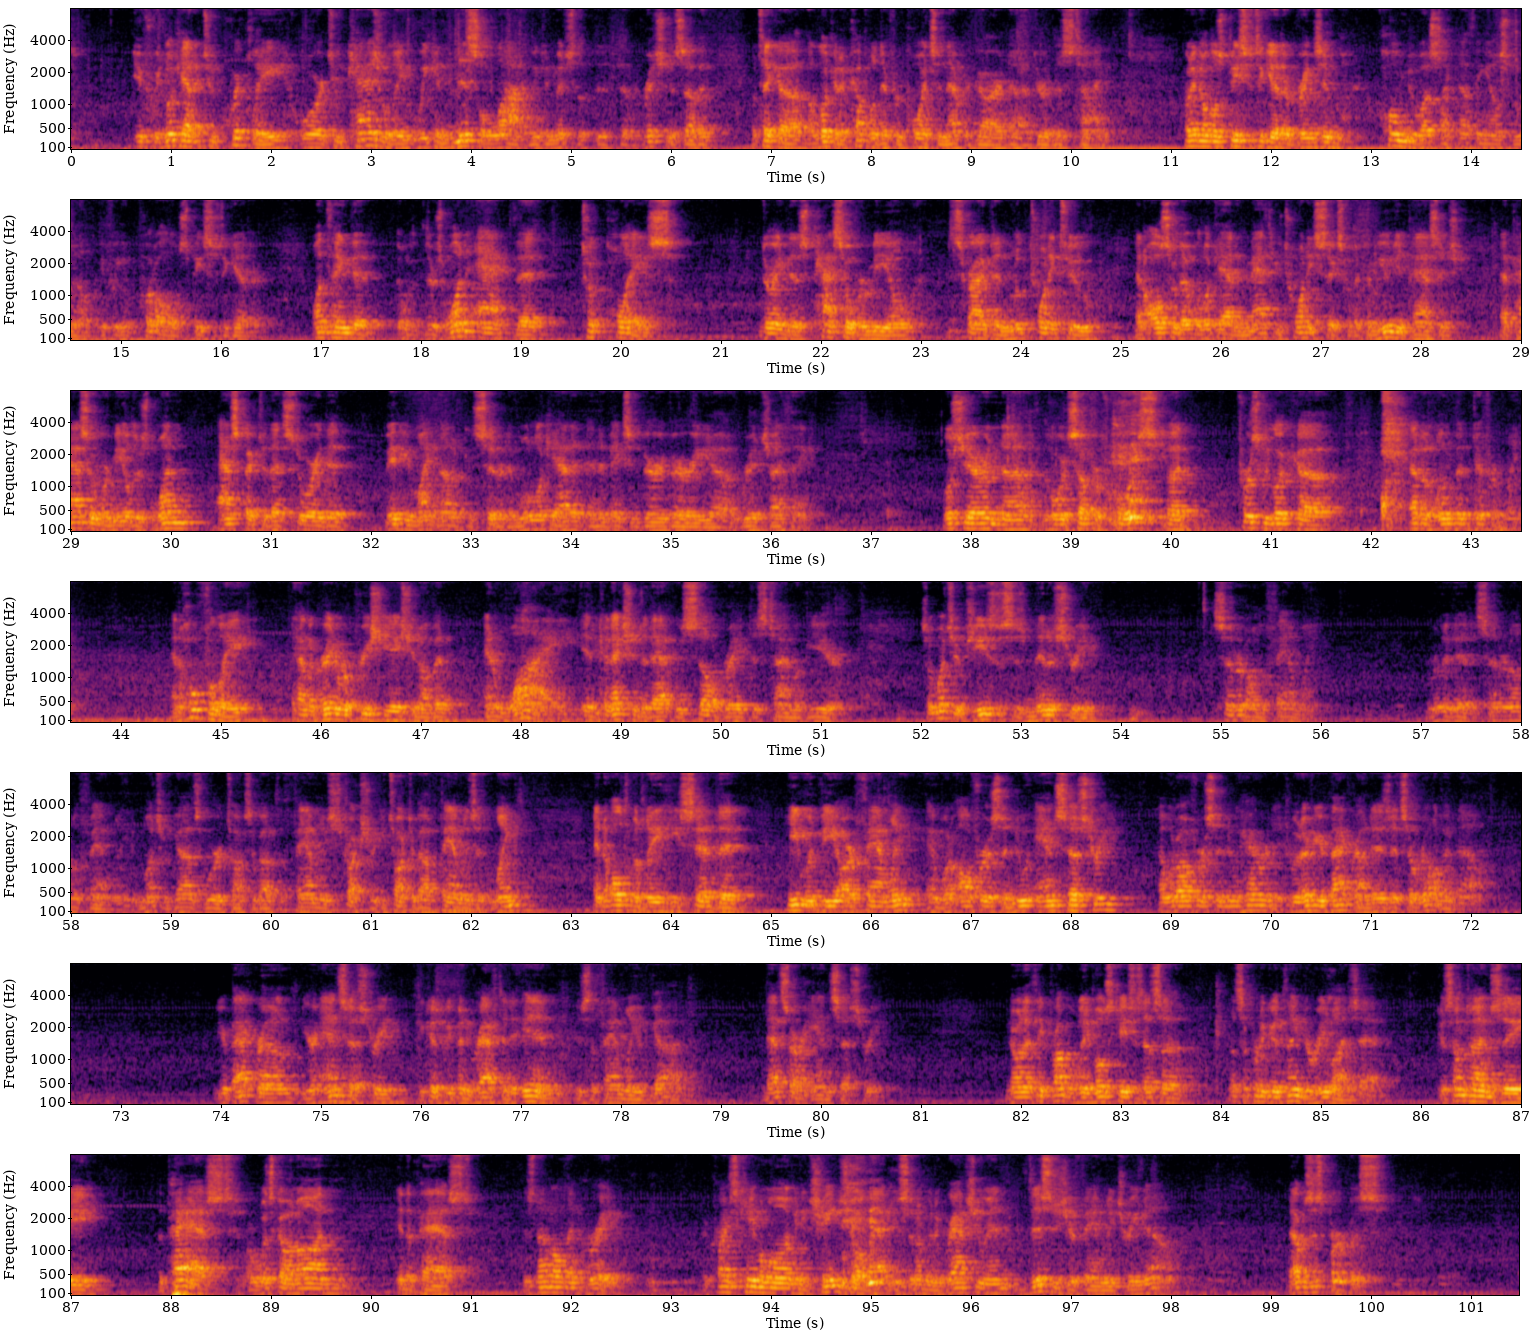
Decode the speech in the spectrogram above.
if we look at it too quickly or too casually, we can miss a lot. We can miss the, the, the richness of it. We'll take a, a, look at a couple of different points in that regard uh, during this time. Putting all those pieces together brings him home to us like nothing else will, if we can put all those pieces together. One thing that, there's one act that took place during this Passover meal described in Luke 22, and also that we'll look at in Matthew 26 for the communion passage. At Passover meal, there's one aspect of that story that maybe you might not have considered, and we'll look at it, and it makes it very, very uh, rich, I think. We'll share in uh, the Lord's Supper, of course, but first we look uh, at it a little bit differently. And hopefully have a greater appreciation of it and why, in connection to that, we celebrate this time of year. So much of Jesus' ministry centered on the family. Really did. It centered on the family. And Much of God's Word talks about the family structure. He talked about families at length. And ultimately, he said that he would be our family and would offer us a new ancestry and would offer us a new heritage. Whatever your background is, it's irrelevant now. Your background, your ancestry, because we've been grafted in, is the family of God. That's our ancestry. You know, and I think probably in most cases that's a that's a pretty good thing to realize that. Because sometimes the the past or what's going on in the past is not all that great. But Christ came along and he changed all that. and He said, I'm going to graft you in. This is your family tree now. That was his purpose.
